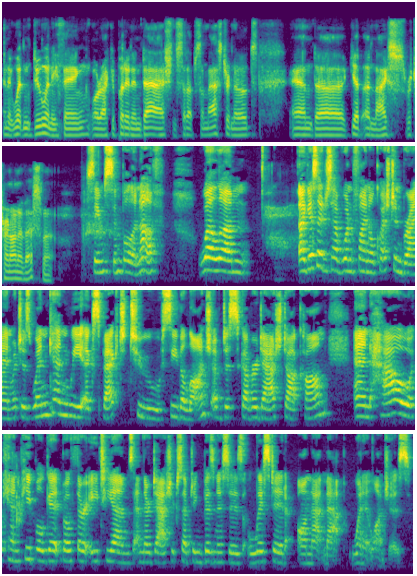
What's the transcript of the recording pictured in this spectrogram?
and it wouldn't do anything, or I could put it in Dash and set up some masternodes and uh, get a nice return on investment. Seems simple enough. Well, um, I guess I just have one final question, Brian, which is when can we expect to see the launch of discoverdash.com and how can people get both their ATMs and their Dash accepting businesses listed on that map when it launches?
